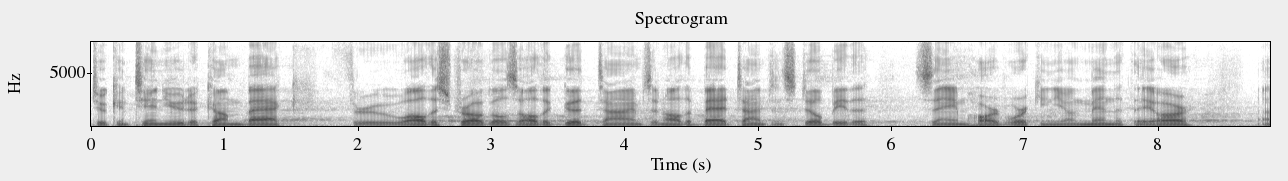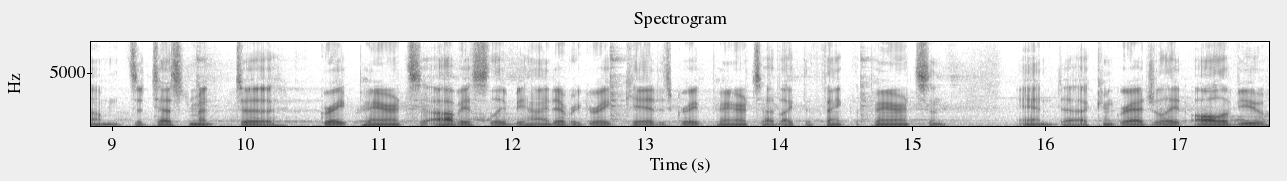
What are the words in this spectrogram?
to continue to come back through all the struggles, all the good times, and all the bad times, and still be the same hardworking young men that they are. Um, it's a testament to great parents. Obviously, behind every great kid is great parents. I'd like to thank the parents and and uh, congratulate all of you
